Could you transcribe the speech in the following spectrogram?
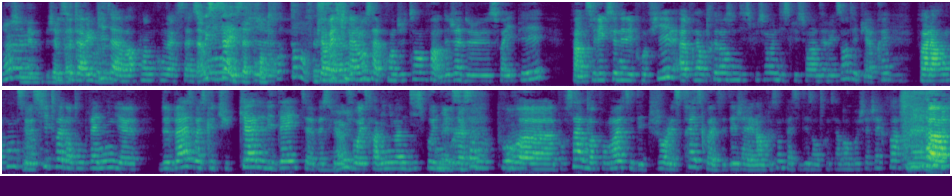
Ouais, même- j'aime Parce que t'arrives vite euh, à avoir plein de conversations. Ah oui, c'est ça, et ça puis, prend euh, trop de temps en fait. Puis en fait, finalement, ça prend du temps. Enfin, déjà de swiper, enfin, de sélectionner les profils, après entrer dans une discussion, une discussion intéressante, et puis après, enfin, la rencontre, c'est aussi toi dans ton planning euh, de base où est-ce que tu cales les dates euh, parce qu'il Ah oui. faut être un minimum disponible ça. pour, euh, pour ça. Moi, pour moi, c'était toujours le stress, quoi. C'était, j'avais l'impression de passer des entretiens d'embauche à chaque fois. Enfin,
